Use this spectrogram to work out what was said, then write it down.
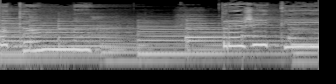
Životom prežitý.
